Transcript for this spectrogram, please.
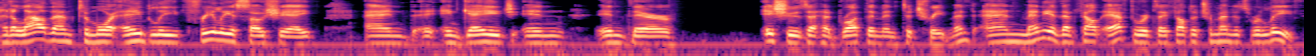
and allow them to more ably, freely associate and uh, engage in in their issues that had brought them into treatment. And many of them felt afterwards they felt a tremendous relief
